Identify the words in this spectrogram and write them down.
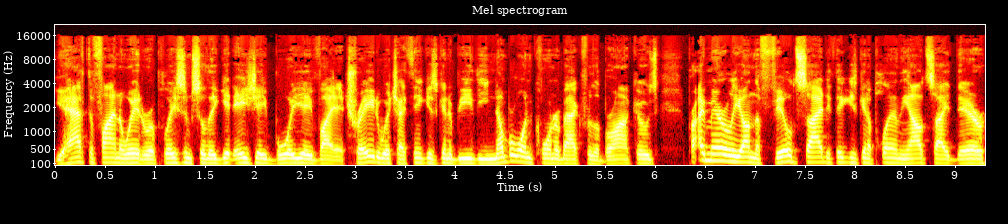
you have to find a way to replace him. So they get AJ Bouye via trade, which I think is going to be the number one cornerback for the Broncos, primarily on the field side. I think he's going to play on the outside there.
